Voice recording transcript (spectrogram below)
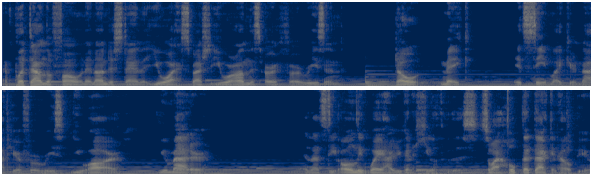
and put down the phone and understand that you are special. You are on this earth for a reason. Don't make it seem like you're not here for a reason. You are. You matter. And that's the only way how you're going to heal through this. So I hope that that can help you.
